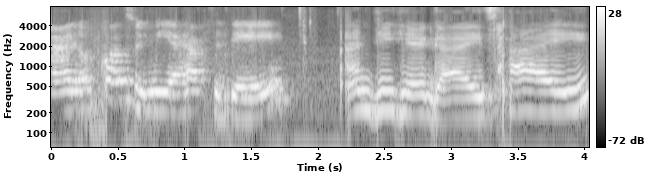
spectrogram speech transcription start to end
and of course, with me, I have today. Angie here, guys. Hi.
